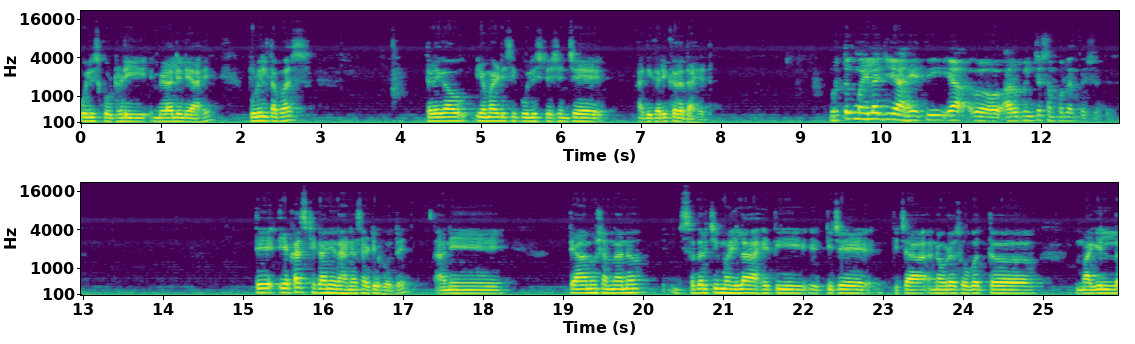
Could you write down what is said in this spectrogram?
पोलीस कोठडी मिळालेली आहे. पुढील तपास Talegaon M I D C police स्टेशनचे अधिकारी करत आहेत. मृतक महिला जी आहे ती या अ, आरोपींच्या संपर्कात कशी होते? ते एकाच ठिकाणी राहण्यासाठी होते आणि त्या अनुषंगानं सदरची महिला आहे ती तिचे तिच्या नवऱ्यासोबत अ, मागील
